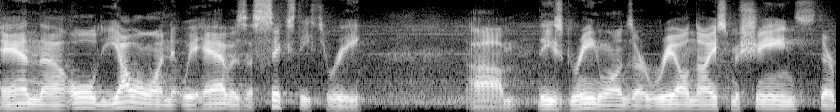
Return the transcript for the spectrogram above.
And the old yellow one that we have is a 63. Um, these green ones are real nice machines. They're,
